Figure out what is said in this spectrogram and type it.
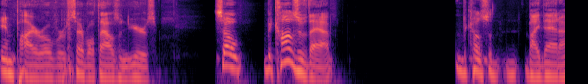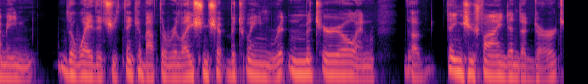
empire over several thousand years. So, because of that, because of, by that I mean the way that you think about the relationship between written material and the things you find in the dirt,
